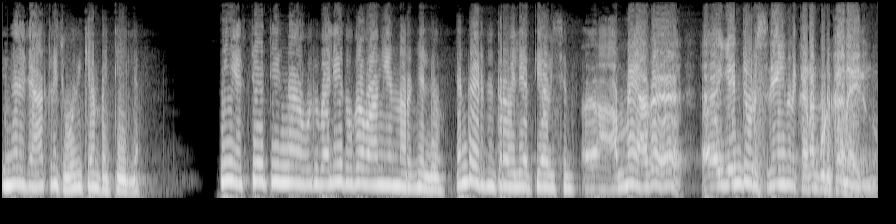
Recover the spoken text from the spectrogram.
ഇന്നലെ രാത്രി ചോദിക്കാൻ പറ്റിയില്ല. നീ എസ്റ്റേറ്റിൽ നിന്ന് ഒരു വലിയ തുക വാങ്ങിയെന്നറിഞ്ഞല്ലോ. എന്തായിരുന്നു ഇത്ര വലിയ അത്യാവശ്യം? അമ്മേ അത് എന്റെ ഒരു സ്നേഹിതന് കടം കൊടുക്കാനായിരുന്നു.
